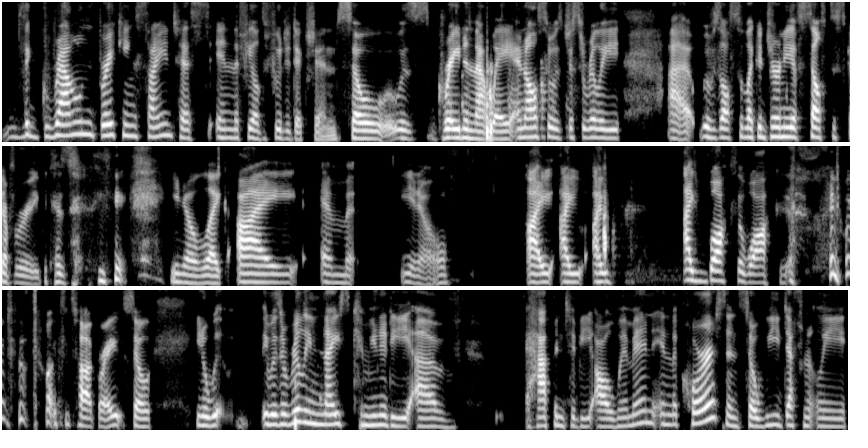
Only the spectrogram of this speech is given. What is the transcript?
the groundbreaking scientists in the field of food addiction. So it was great in that way, and also it was just a really, uh, it was also like a journey of self discovery because, you know, like I am, you know, I I I I walk the walk. I don't just talk the talk, right? So, you know, it was a really nice community of happened to be all women in the course and so we definitely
